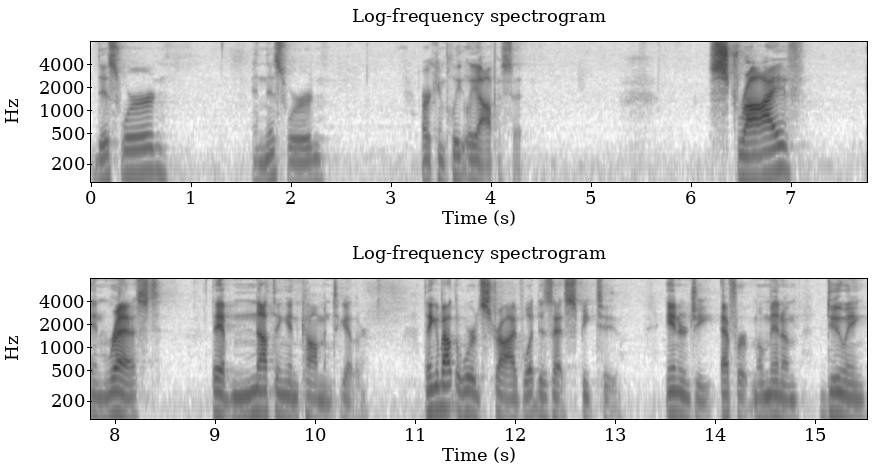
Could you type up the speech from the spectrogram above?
this word and this word are completely opposite. strive and rest, they have nothing in common together. Think about the word strive. What does that speak to? Energy, effort, momentum, doing,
